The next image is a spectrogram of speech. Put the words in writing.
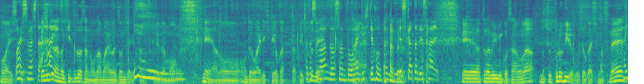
お会いしました。もちろんあのキッズドアさんのお名前は存じ上げてたんですけれども、ねあの本当にお会いできてよかったということで。私も安藤さんとお会いできて本当に嬉しかったです。はい、えー、渡辺由美子さんはちょっとプロフィールをご紹介しますね、はい、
